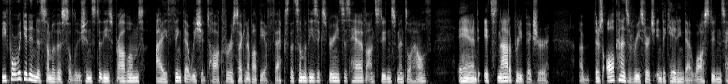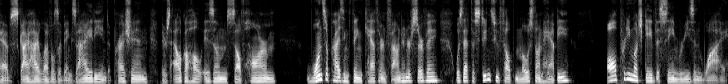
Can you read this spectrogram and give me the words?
Before we get into some of the solutions to these problems, I think that we should talk for a second about the effects that some of these experiences have on students' mental health. And it's not a pretty picture. Um, there's all kinds of research indicating that law students have sky high levels of anxiety and depression. There's alcoholism, self harm. One surprising thing Kathryne found in her survey was that the students who felt most unhappy all pretty much gave the same reason why.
